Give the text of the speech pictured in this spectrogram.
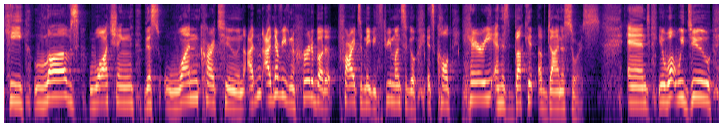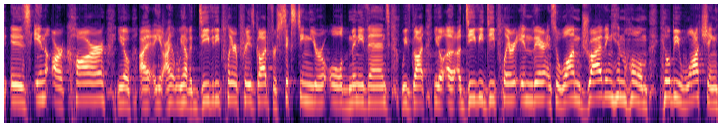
he loves watching this one cartoon. I'd, I'd, never even heard about it prior to maybe three months ago. It's called Harry and His Bucket of Dinosaurs. And you know what we do is in our car, you know, I, you know I, we have a DVD player. Praise God for 16-year-old minivans. We've got you know a, a, DVD player in there, and so while I'm driving him home, he'll be watching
